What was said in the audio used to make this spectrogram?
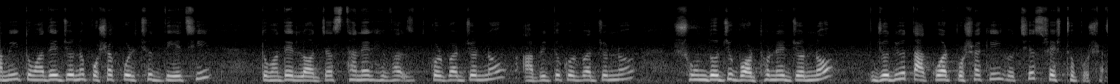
আমি তোমাদের জন্য পোশাক পরিচ্ছদ দিয়েছি তোমাদের লজ্জাস্থানের হেফাজত করবার জন্য আবৃত করবার জন্য সৌন্দর্য বর্ধনের জন্য যদিও তাকুয়ার পোশাকই হচ্ছে শ্রেষ্ঠ পোশাক।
